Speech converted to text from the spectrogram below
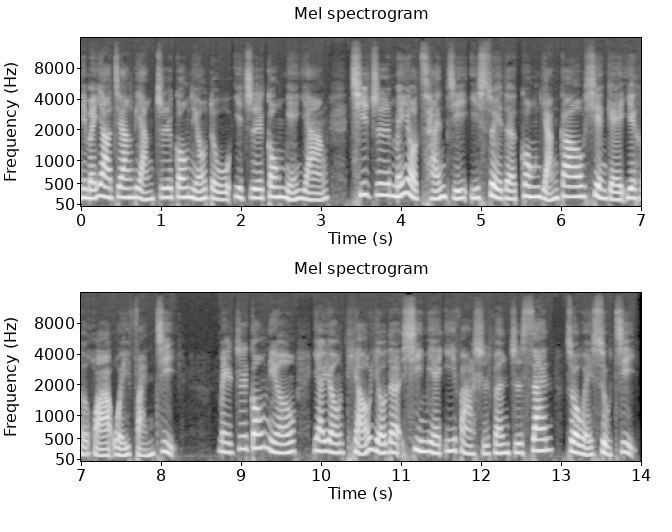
你们要将两只公牛犊、一只公绵羊、七只没有残疾一岁的公羊羔献给耶和华为燔祭。每只公牛要用调油的细面依法十分之三作为素祭，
